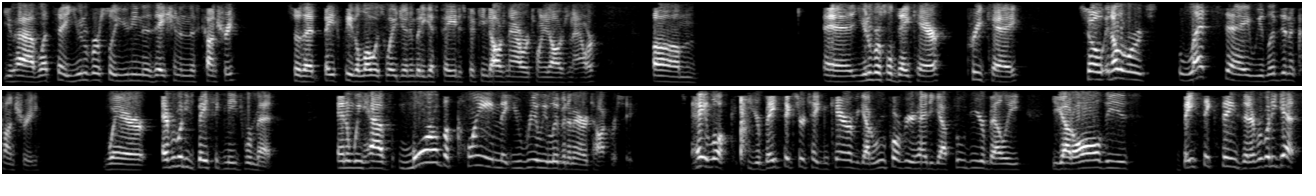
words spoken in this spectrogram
You have, let's say, universal unionization in this country, so that basically the lowest wage anybody gets paid is $15 an hour or $20 an hour. Um, Uh, universal daycare, pre-K. So in other words, let's say we lived in a country where everybody's basic needs were met, and we have more of a claim that you really live in a meritocracy. Hey, look, your basics are taken care of. You got a roof over your head. You got food in your belly. You got all these basic things that everybody gets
